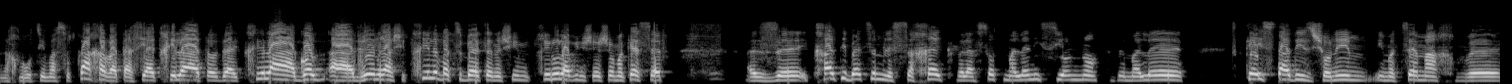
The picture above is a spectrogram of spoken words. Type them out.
אנחנו רוצים לעשות ככה, והתעשייה התחילה, אתה יודע, התחילה, הגרין ראש התחיל לבצבץ, אנשים התחילו להבין שיש שם כסף, אז uh, התחלתי בעצם לשחק ולעשות מלא ניסיונות ומלא case studies שונים עם הצמח, ו...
